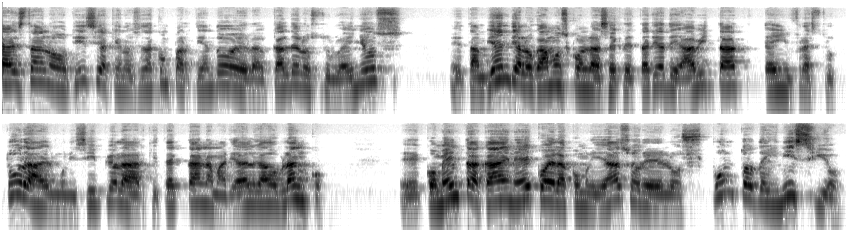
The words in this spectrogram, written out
A esta noticia que nos está compartiendo el alcalde de los tulueños, eh, también dialogamos con la secretaria de Hábitat e Infraestructura del municipio, la arquitecta Ana María Delgado Blanco. Eh, comenta acá en ECO de la comunidad sobre los puntos de inicio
